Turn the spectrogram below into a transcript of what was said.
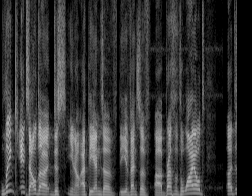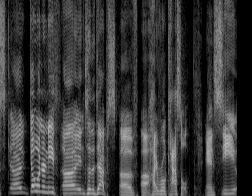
Link and Zelda, just you know, at the ends of the events of uh, Breath of the Wild, uh, just uh, go underneath uh, into the depths of uh, Hyrule Castle and see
